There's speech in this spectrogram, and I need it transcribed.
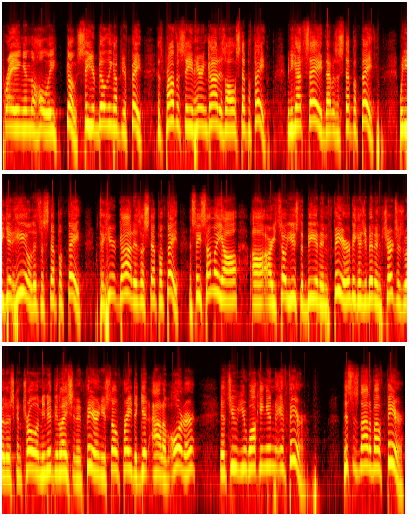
praying in the Holy Ghost. See, you're building up your faith because prophecy and hearing God is all a step of faith. When you got saved, that was a step of faith. When you get healed, it's a step of faith. To hear God is a step of faith. And see, some of y'all uh, are so used to being in fear because you've been in churches where there's control and manipulation and fear, and you're so afraid to get out of order that you, you're walking in, in fear. This is not about fear.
